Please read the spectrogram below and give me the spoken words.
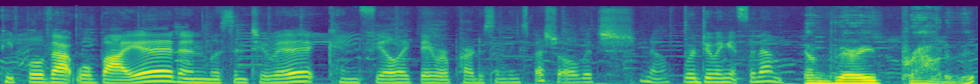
people that will buy it and listen to it can feel like they were part of something special, which, you know, we're doing it for them. I'm very proud of it.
